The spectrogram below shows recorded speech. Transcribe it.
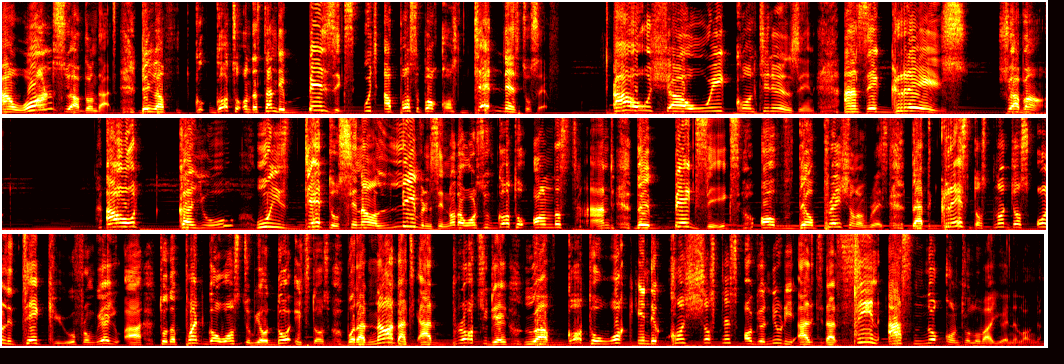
And once you have done that, then you have got to understand the basics which Apostle Paul calls deadness to self. How shall we continue in sin and say grace shall abound? How can you, who is dead to sin, now live in sin? In other words, you've got to understand the basics of the operation of grace. That grace does not just only take you from where you are to the point God wants to be, although it does, but that now that He had brought you there, you have got to walk in the consciousness of your new reality that sin has no control over you any longer.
